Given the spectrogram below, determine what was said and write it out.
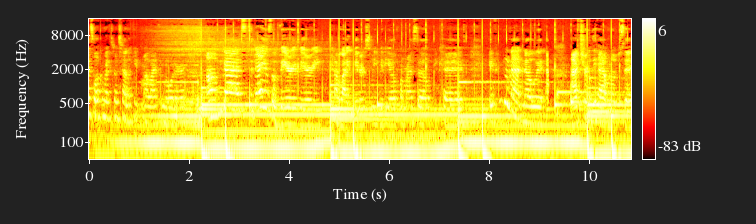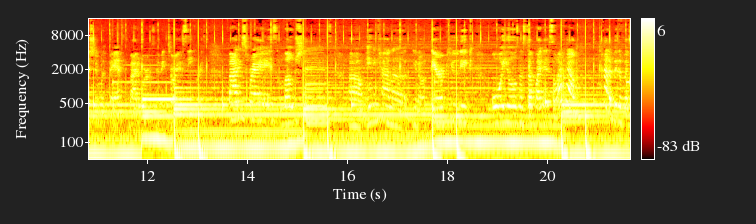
guys welcome back to my channel keep my life in order. Um guys today is a very very kind of like bittersweet video for myself because if you do not know it i truly have an obsession with bath body works and victoria's secret body sprays lotions um, any kind of you know therapeutic oils and stuff like that. So i have kind of a bit of an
